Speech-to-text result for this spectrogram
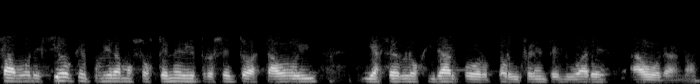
favoreció que pudiéramos sostener el proyecto hasta hoy y hacerlo girar por, por diferentes lugares ahora, ¿no?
